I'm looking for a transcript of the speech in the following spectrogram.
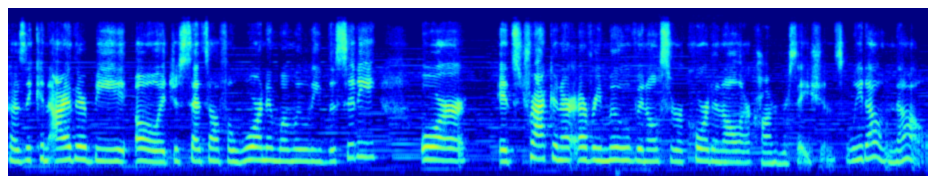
Cuz it can either be oh it just sets off a warning when we leave the city or it's tracking our every move and also recording all our conversations. We don't know.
